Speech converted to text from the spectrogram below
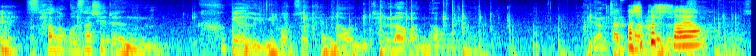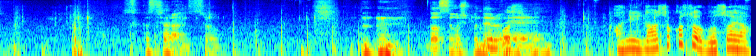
예. 산옥은 사실은 크게 의미가 없어 템 나오는 잘 나오고 안 나오고 그냥 짤파를 스커스 해도 써요? 됐어, 그래서. 스커스 잘 안 써. 너 쓰고 싶은 대로 뭐 해. 아니 나 서커스 못 써요.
